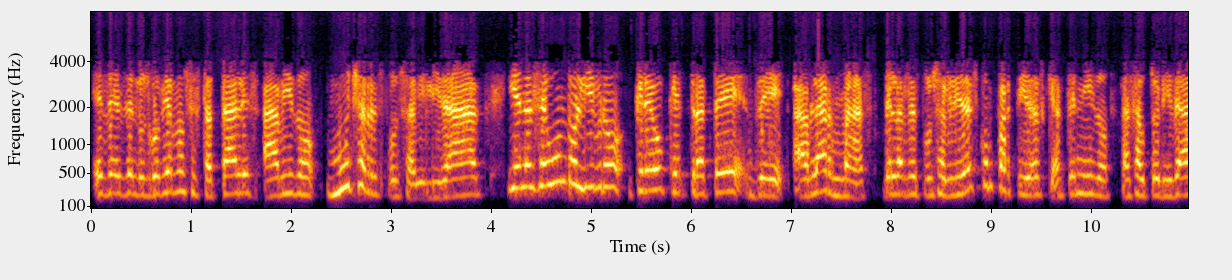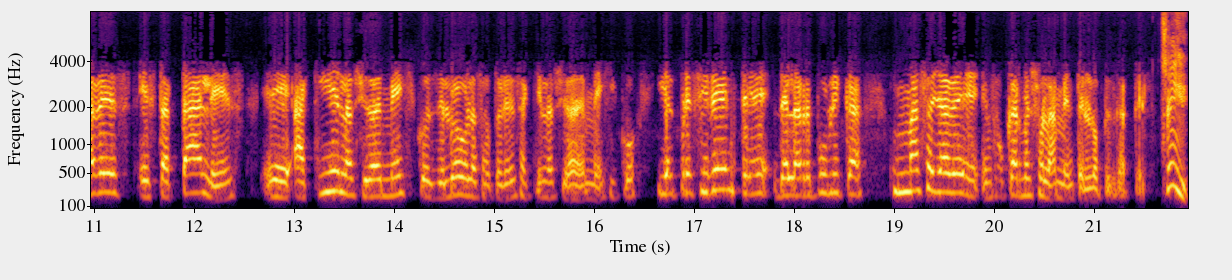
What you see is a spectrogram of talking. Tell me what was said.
eh, desde los gobiernos estatales ha habido mucha responsabilidad. Y en el segundo libro creo que traté de hablar más de las responsabilidades compartidas que han tenido las autoridades estatales eh, aquí en la Ciudad de México, desde luego las autoridades aquí en la Ciudad de México y el presidente de la República, más allá de enfocarme solamente en López Gatell. Sí,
